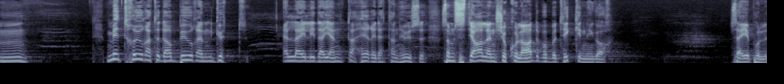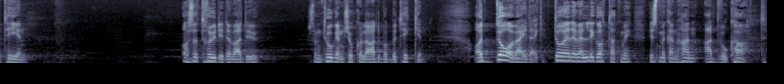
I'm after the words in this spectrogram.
mm, vi tror at det der bor en gutt eller ei lita jente her i dette huset som stjal en sjokolade på butikken i går, sier politien. Og så tror de det var du som tok en sjokolade på butikken. Og da vet jeg, da er det veldig godt vi, hvis vi kan ha en advokat.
